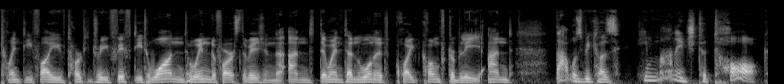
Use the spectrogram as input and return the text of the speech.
25, 33, 50 to 1 to win the first division, and they went and won it quite comfortably. And that was because he managed to talk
